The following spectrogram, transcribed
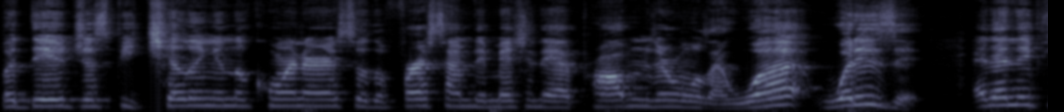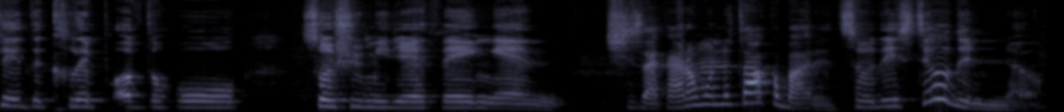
but they'd just be chilling in the corner. So the first time they mentioned they had problems, everyone was like, "What? What is it?" And then they played the clip of the whole social media thing, and she's like, "I don't want to talk about it." So they still didn't know.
